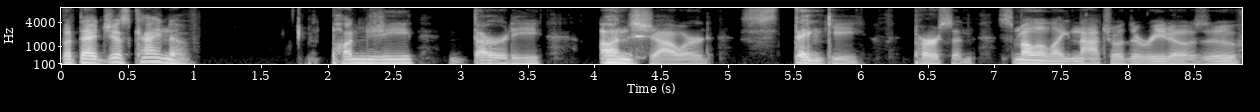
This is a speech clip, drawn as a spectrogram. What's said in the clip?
but that just kind of pungy, dirty, unshowered, stinky person smelling like nacho Doritos. Oof.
